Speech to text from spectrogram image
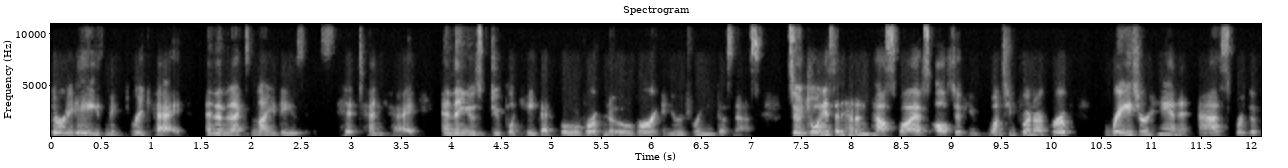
30 days, make 3K. And then the next 90 days, hit 10K. And then you just duplicate that over and over in your dream business. So join us at Headhunting Housewives. Also, if you once you join our group, raise your hand and ask for the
